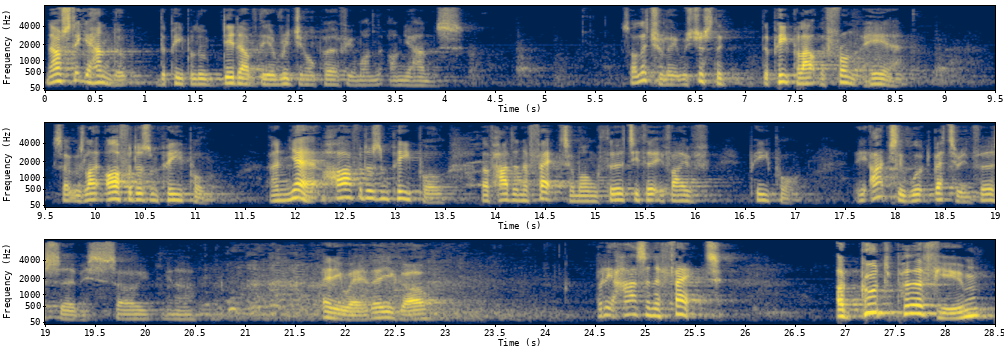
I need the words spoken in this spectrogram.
Now stick your hand up, the people who did have the original perfume on, on your hands. So literally, it was just the, the people out the front here. So it was like half a dozen people. And yet, half a dozen people have had an effect among 30, 35 people. It actually worked better in first service, so, you know. anyway, there you go. But it has an effect. A good perfume,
